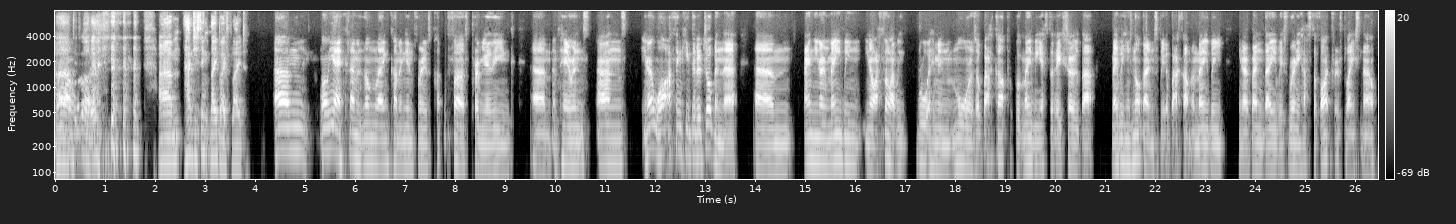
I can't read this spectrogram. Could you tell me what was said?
uh, did well then um, how do you think they both played um, well yeah Clément Lenglet coming in for his first premier league um, appearance and you know what? I think he did a job in there. Um, and, you know, maybe, you know, I feel like we brought him in more as a backup, but maybe yesterday showed that maybe he's not going to be a backup and maybe, you know, Ben Davies really has to fight for his place now.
